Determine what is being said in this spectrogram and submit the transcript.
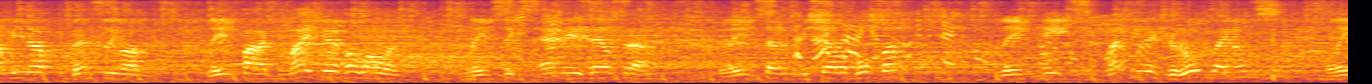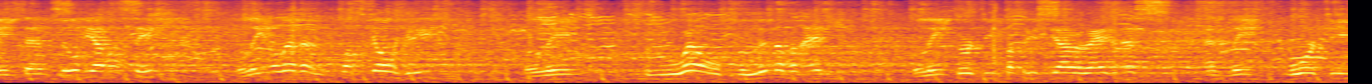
Amina Bensliman. Lane five, Maaike van Wallen. Lane six, Emme Zijlstra. Lane seven, Michelle Bosman. Lane 8, Martine Grootwijnands. Lane 10, Sylvia van Steeg. Lane 11, Pascal Grieg. 12, Linda van Eyck. Lane 13, Patricia Wijzenes. And lane 14,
